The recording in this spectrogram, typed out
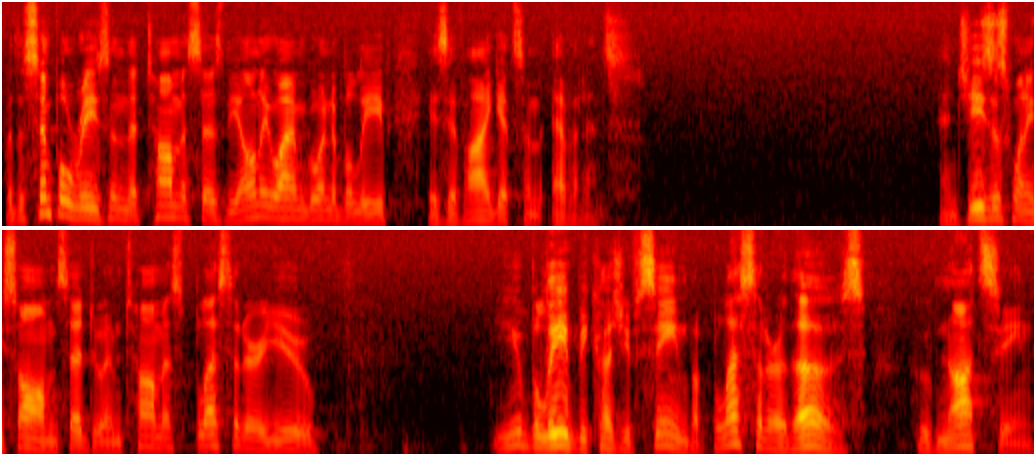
For the simple reason that Thomas says, The only way I'm going to believe is if I get some evidence. And Jesus, when he saw him, said to him, Thomas, blessed are you. You believe because you've seen, but blessed are those who've not seen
